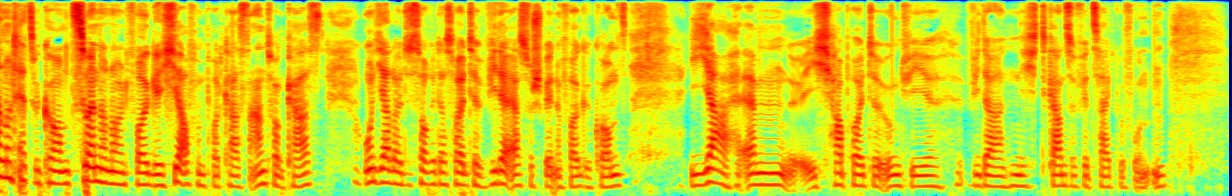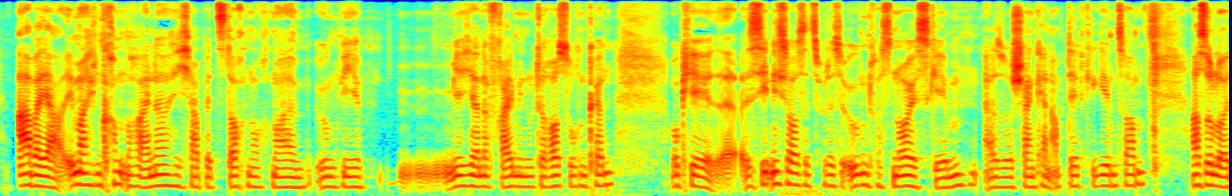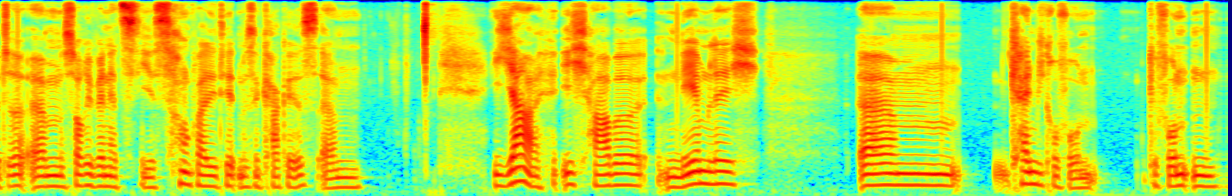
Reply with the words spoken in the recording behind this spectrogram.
Hallo und herzlich willkommen zu einer neuen Folge hier auf dem Podcast Antoncast. Und ja, Leute, sorry, dass heute wieder erst so spät eine Folge kommt. Ja, ähm, ich habe heute irgendwie wieder nicht ganz so viel Zeit gefunden. Aber ja, immerhin kommt noch eine. Ich habe jetzt doch noch mal irgendwie mir hier eine freie Minute raussuchen können. Okay, äh, es sieht nicht so aus, als würde es irgendwas Neues geben. Also scheint kein Update gegeben zu haben. Achso, Leute, ähm, sorry, wenn jetzt die Soundqualität ein bisschen kacke ist. Ähm, ja, ich habe nämlich ähm, kein Mikrofon gefunden.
